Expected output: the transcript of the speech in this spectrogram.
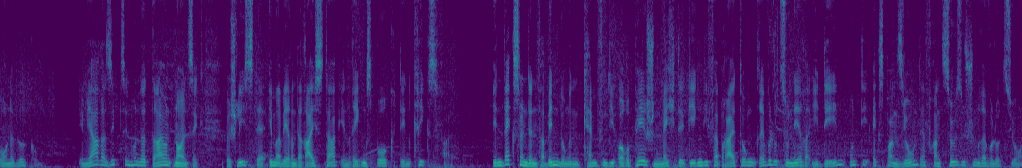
ohne Wirkung. Im Jahre 1793 beschließt der immerwährende Reichstag in Regensburg den Kriegsfall. In wechselnden Verbindungen kämpfen die europäischen Mächte gegen die Verbreitung revolutionärer Ideen und die Expansion der französischen Revolution.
